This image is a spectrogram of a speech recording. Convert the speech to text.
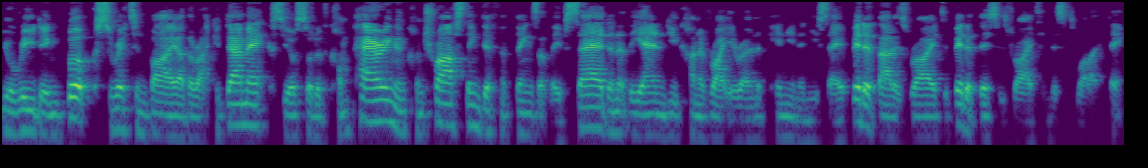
you're reading books written by other academics, you're sort of comparing and contrasting different things that they've said, and at the end, you kind of write your own opinion and you say, a bit of that is right, a bit of this is right, and this is what I think.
